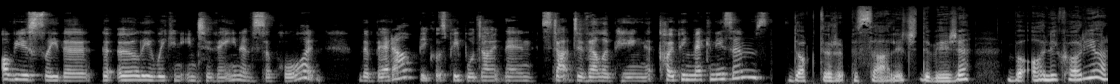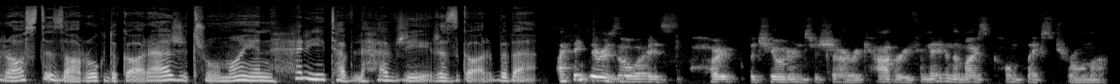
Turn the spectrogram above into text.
Obviously, the, the earlier we can intervene and support, the better, because people don't then start developing coping mechanisms. Dr. Pasalich dibeže, bi alikarya rast zarok dikare ji tromayên herî tevlihevj jî. I think there is always hope for children to show recovery from even the most complex trauma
